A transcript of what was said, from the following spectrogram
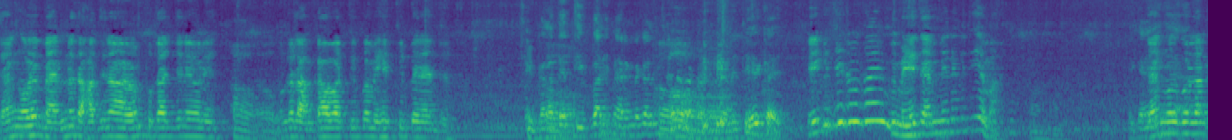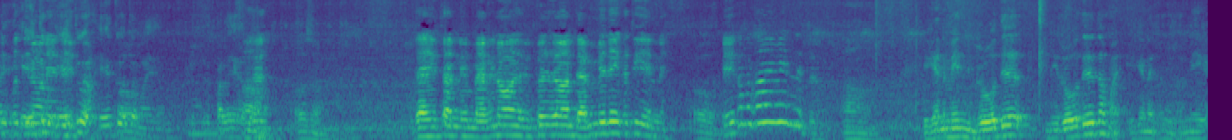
දැන් ඔය මැරෙන 10 දිනාම පුතඥයෝනේ ඔව්. උන්ට ලංකාවක් තිබ්බ මෙහෙත් තිබ්බේ නැද්ද එංගලන්තේ තිබ්බනේ මැරෙන්න කලින් ඔව්. ඒකයි ඒක තමයි මේ දැන් වෙන විදියම දැන් ඔයගොල්ලන්ට ඉපදිනව නේද? හේතුව හේතුව තමයි ඵලය ඔව් සම්. දැන් හිතන්නේ මැරෙනවා ඉපදෙනවා දැන් වෙන එක තියෙන්නේ ඔව්. ඒකම තමයි වෙන්නේ ආ. ඒ කියන්නේ මේ නිරෝධය නිරෝධය තමයි. ඒ කියන්නේ මේක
